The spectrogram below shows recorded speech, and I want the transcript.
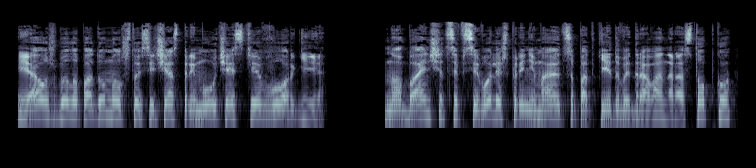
Я уж было подумал, что сейчас приму участие в оргии, но банщицы всего лишь принимаются подкидывать дрова на растопку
